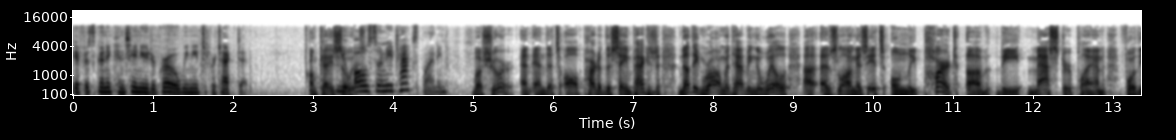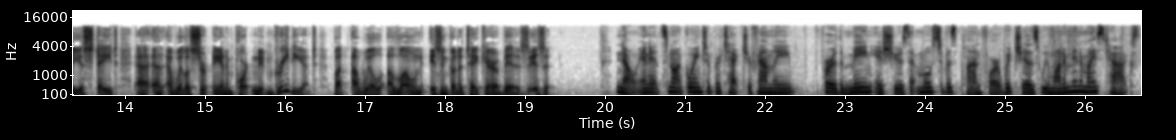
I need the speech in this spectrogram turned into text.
if it's going to continue to grow, we need to protect it. Okay, so you also need tax planning. Well, sure, and and that's all part of the same package. Nothing wrong with having a will, uh, as long as it's only part of the master plan for the estate. Uh, a will is certainly an important ingredient, but a will alone isn't going to take care of biz, is it? No, and it's not going to protect your family for the main issues that most of us plan for, which is we want to minimize tax,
